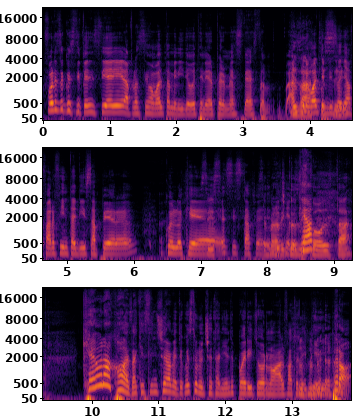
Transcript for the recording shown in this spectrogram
forse questi pensieri la prossima volta me li devo tenere per me stessa. Alcune Esatto, volte sì. bisogna far finta di sapere quello che Sì, si sta per Sembravi dicendo. così Che è, colta. che è una cosa che sinceramente, questo non c'entra niente, poi ritorno al fatto dei piedi, però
